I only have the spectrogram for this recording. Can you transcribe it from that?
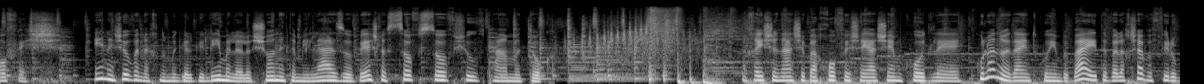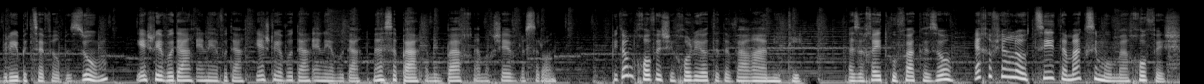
חופש. הנה שוב אנחנו מגלגלים על הלשון את המילה הזו, ויש לה סוף סוף שוב טעם מתוק. אחרי שנה שבה חופש היה שם קוד ל... כולנו עדיין תקועים בבית, אבל עכשיו אפילו בלי בית ספר בזום, יש לי עבודה, אין לי עבודה, יש לי עבודה, אין לי עבודה, מהספה, למטבח, מהמחשב, לסלון. פתאום חופש יכול להיות הדבר האמיתי. אז אחרי תקופה כזו, איך אפשר להוציא את המקסימום מהחופש?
